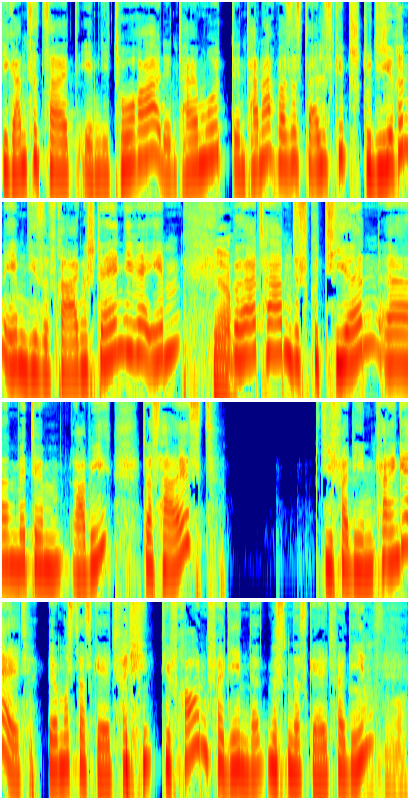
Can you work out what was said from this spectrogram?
die ganze Zeit eben die Tora, den Talmud, den Tanach, was es da alles gibt, studieren, eben diese Fragen stellen, die wir eben ja. gehört haben, diskutieren äh, mit dem Rabbi. Das heißt, die verdienen kein Geld. Wer muss das Geld verdienen? Die Frauen verdienen, müssen das Geld verdienen, so.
